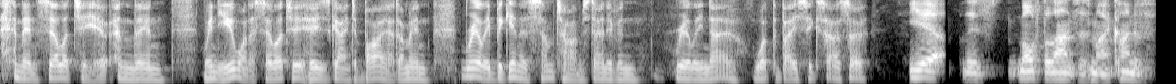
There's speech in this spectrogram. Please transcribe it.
And then sell it to you. And then when you want to sell it to who's going to buy it? I mean, really, beginners sometimes don't even really know what the basics are. So, yeah, there's multiple answers. My kind of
